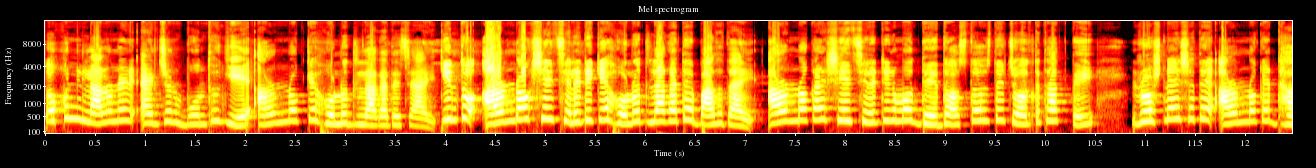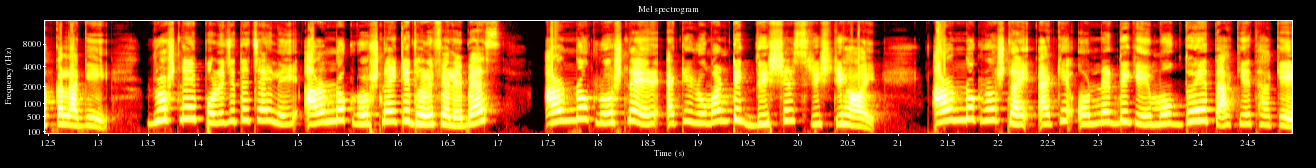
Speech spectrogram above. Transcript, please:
তখনই লালনের একজন বন্ধু গিয়ে আরণ্যককে হলুদ লাগাতে চায়। কিন্তু আরণ্যক সেই ছেলেটিকে হলুদ লাগাতে বাধা দেয়। আরণ্যক আর সেই ছেলেটির মধ্যে ধস্তে চলতে থাকতেই রোশনাইয়ের সাথে আরণ্যকের ধাক্কা লাগে। রোশনাই পড়ে যেতে চাইলেই আরণ্যক রোশনাইকে ধরে ফেলে, ব্যাস। আরণ্যক রোশনাইয়ের একটি রোমান্টিক দৃশ্যের সৃষ্টি হয়। আরণ্যক রোশনাই একে অন্যের দিকে মুগ্ধ হয়ে তাকিয়ে থাকে।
